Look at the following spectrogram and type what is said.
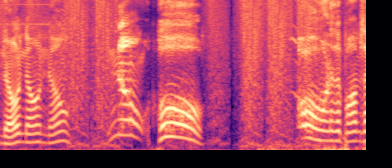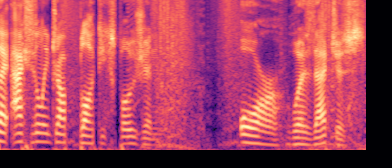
no, no, no. No! Oh! Oh, one of the bombs I accidentally dropped blocked the explosion. Or was that just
